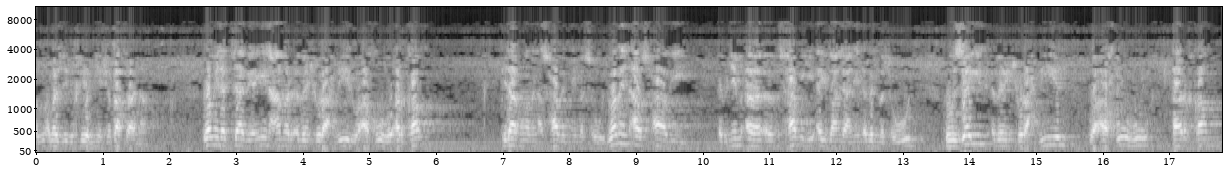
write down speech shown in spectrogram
الله يجزيك خير مني شطحت أنا. ومن التابعين عمرو بن شراحبيل وأخوه أرقم. كلاهما من أصحاب ابن مسعود. ومن أصحاب ابن اصحابه أيضا يعني ابن مسعود هزيل بن شرحبيل وأخوه أرقم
